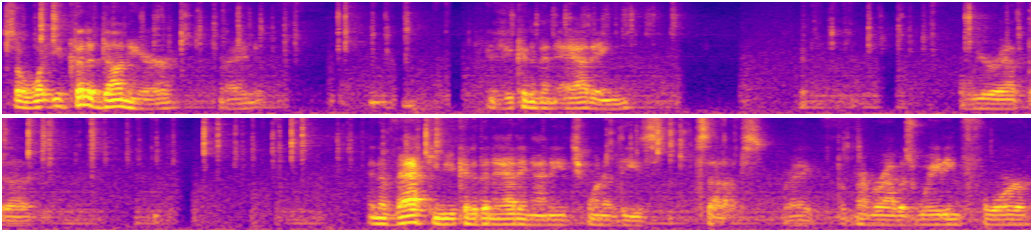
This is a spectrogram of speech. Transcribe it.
So what you could have done here, right, is you could have been adding. We were at the. In a vacuum, you could have been adding on each one of these setups, right? But remember, I was waiting for.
